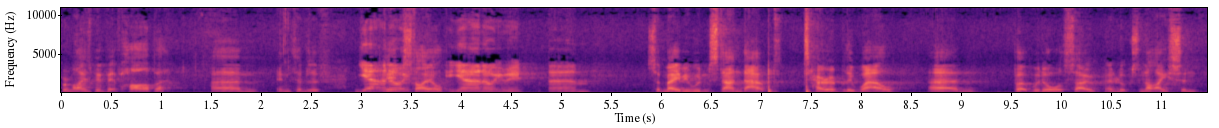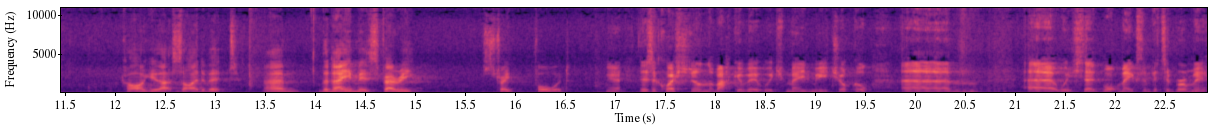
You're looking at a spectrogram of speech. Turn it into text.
reminds me a bit of Harbour um, in terms of yeah, I know. what- style. Yeah, I know what you mean. Um, So maybe wouldn't stand out terribly well, um, but would also it looks nice and I can't argue that side of it. Um, the name is very straightforward. Yeah, there's a question on the back of it which made me chuckle, um, uh, which said, "What makes a bitter brummy?"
